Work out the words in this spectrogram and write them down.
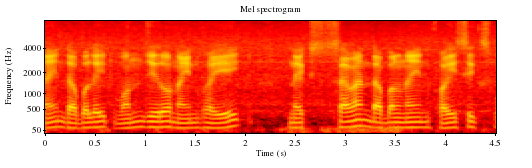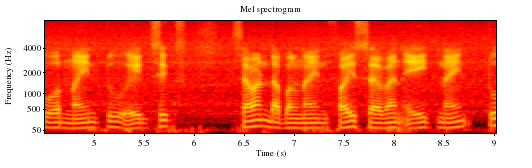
nine double eight one zero nine five eight next seven double nine five six four nine two eight six seven double nine five seven eight nine two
